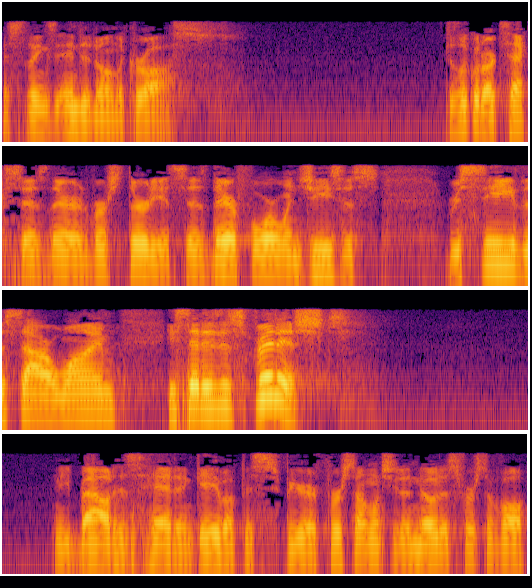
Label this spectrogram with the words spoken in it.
as things ended on the cross. Because look what our text says there in verse 30. It says, Therefore, when Jesus received the sour wine, he said, It is finished. And he bowed his head and gave up his spirit. First, I want you to notice, first of all,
